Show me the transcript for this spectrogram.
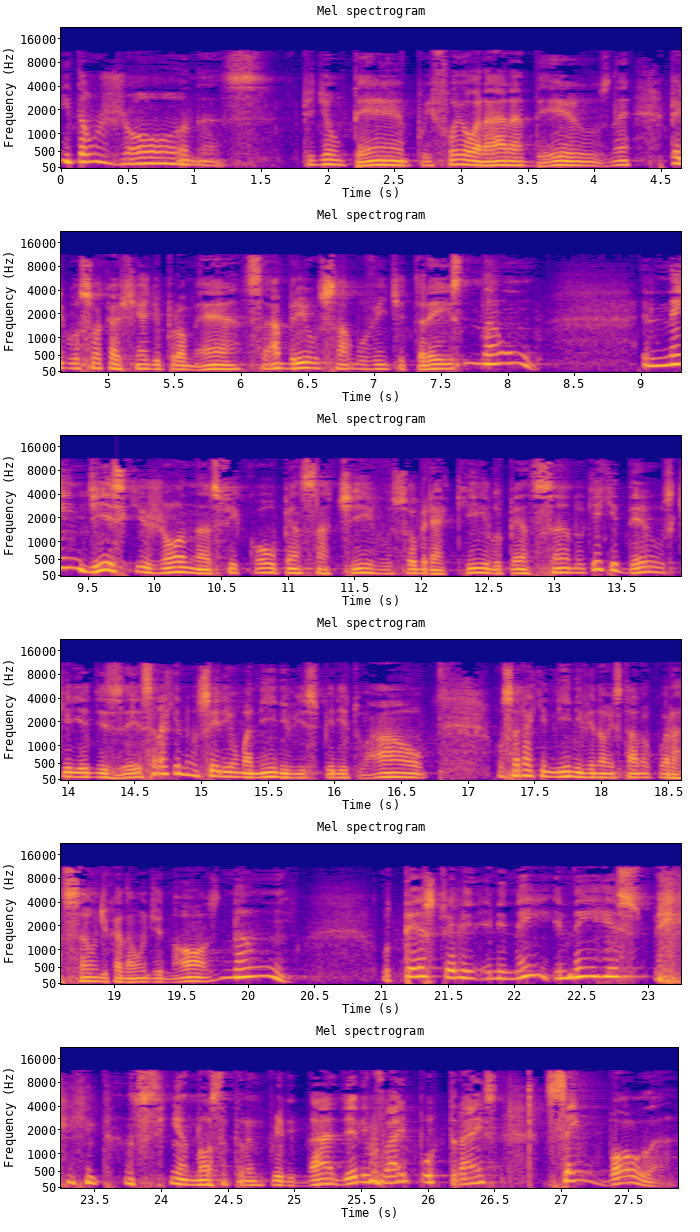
Então Jonas pediu um tempo e foi orar a Deus, né? Pegou sua caixinha de promessa, abriu o Salmo 23. Não! Ele nem diz que Jonas ficou pensativo sobre aquilo, pensando o que, que Deus queria dizer. Será que não seria uma Nínive espiritual? Ou será que Nínive não está no coração de cada um de nós? Não! O texto ele, ele, nem, ele nem respeita assim, a nossa tranquilidade, ele vai por trás sem bola,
